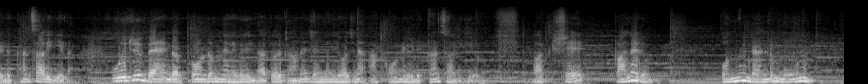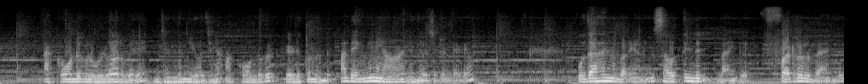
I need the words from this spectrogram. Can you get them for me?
എടുക്കാൻ സാധിക്കില്ല. ഒരു ബാങ്ക് അക്കൗണ്ടും നിലവിലില്ലാത്തവർക്കാണ് ജൻധൻ യോജന അക്കൗണ്ട് എടുക്കാൻ സാധിക്കുകയുള്ളൂ. പക്ഷേ പലരും ഒന്നും രണ്ടും മൂന്നും അക്കൗണ്ടുകൾ ഉള്ളവർ വരെ ജൻധൻ യോജന അക്കൗണ്ടുകൾ എടുക്കുന്നുണ്ട്. അതെങ്ങനെയാണ് എന്ന് വെച്ചിട്ടുണ്ടെങ്കിൽ ഉദാഹരണം പറയുകയാണെങ്കിൽ South Indian bank Federal bank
